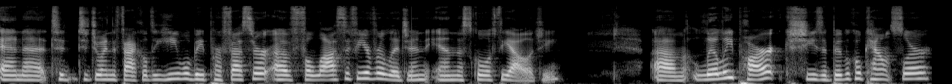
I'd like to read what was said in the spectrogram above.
and uh, to, to join the faculty. He will be professor of philosophy of religion in the School of Theology. Um, Lilly Park, she's a biblical counselor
